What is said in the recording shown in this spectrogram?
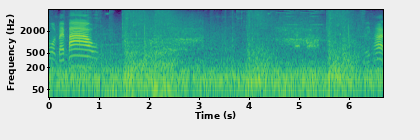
โหดไปเป้าไม่พลาด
